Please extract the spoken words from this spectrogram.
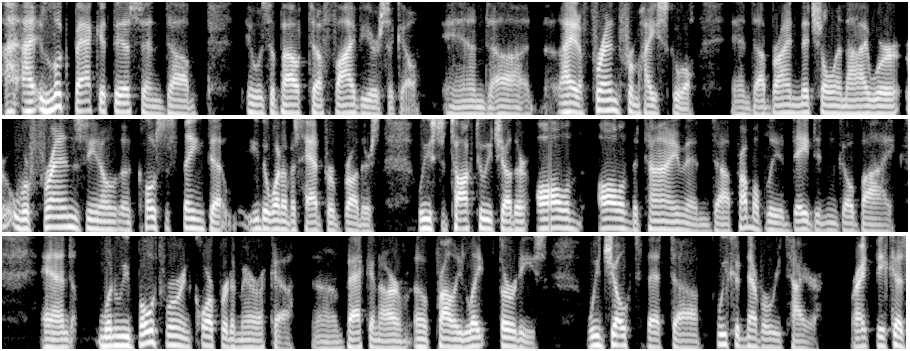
I, look back at this, and um, it was about uh, five years ago, and uh, I had a friend from high school, and uh, Brian Mitchell and I were were friends. You know, the closest thing that either one of us had for brothers. We used to talk to each other all of all of the time, and uh, probably a day didn't go by. And when we both were in corporate America uh, back in our uh, probably late 30s, we joked that uh, we could never retire right? Because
